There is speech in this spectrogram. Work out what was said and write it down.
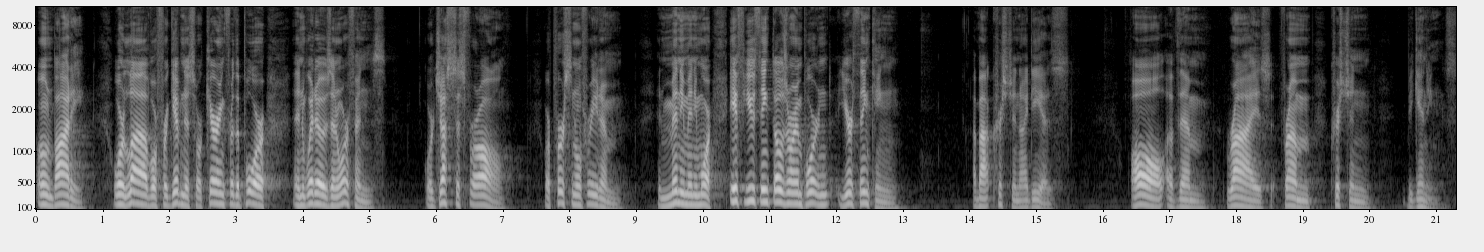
own body, or love, or forgiveness, or caring for the poor and widows and orphans, or justice for all, or personal freedom, and many, many more. If you think those are important, you're thinking about Christian ideas. All of them rise from Christian beginnings.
